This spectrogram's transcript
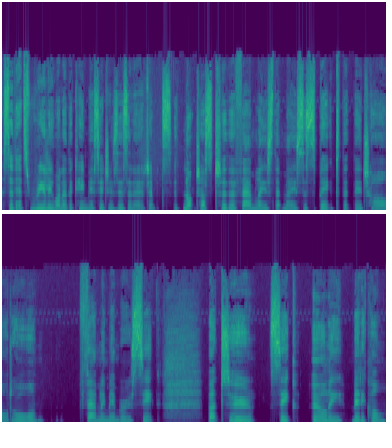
So that's really one of the key messages, isn't it? It's not just to the families that may suspect that their child or family member is sick, but to seek early medical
